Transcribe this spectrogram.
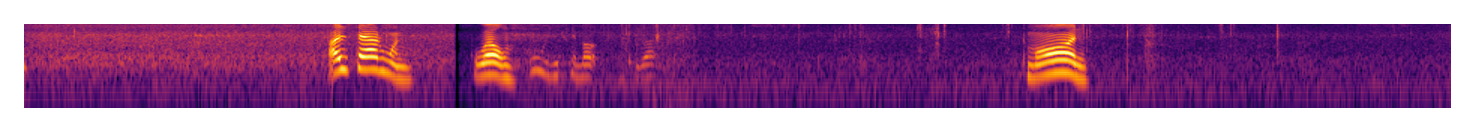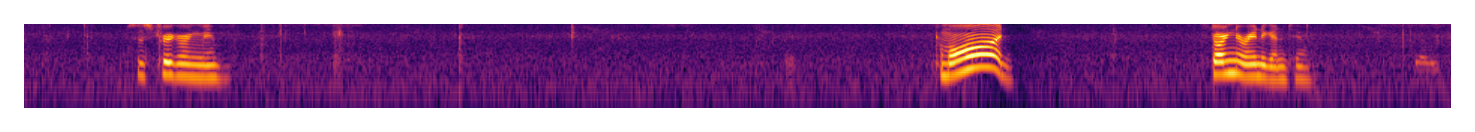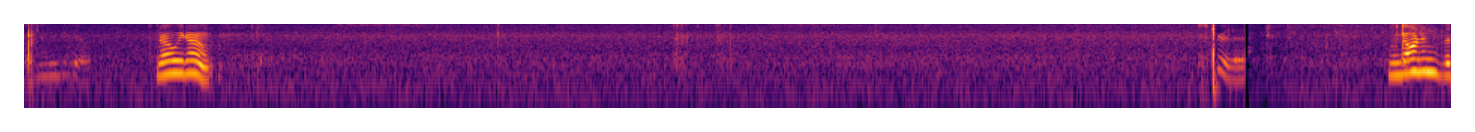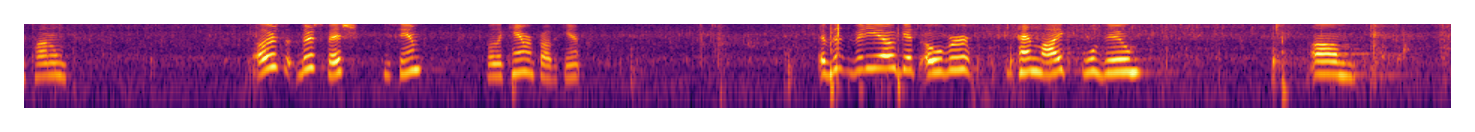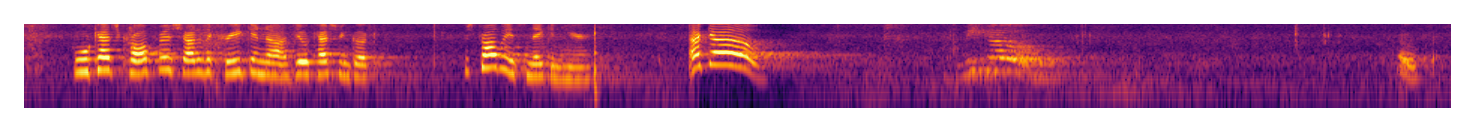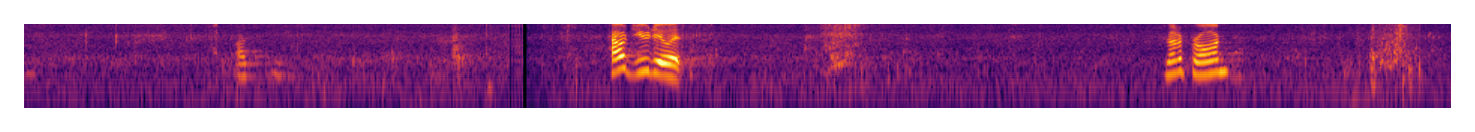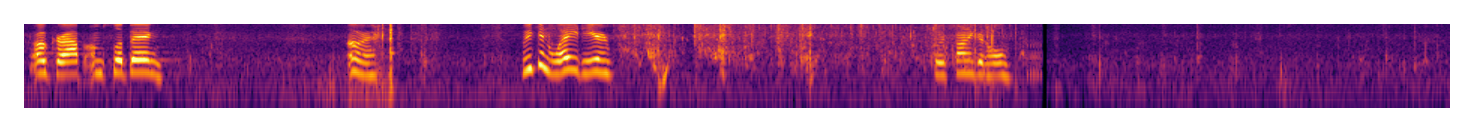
I just had one. Well, Ooh, we just came up. Come on. This is triggering me. Come on. It's starting to rain again, too. Yeah, we probably need to go. No, we don't. Screw that. I'm going into the tunnel. Oh, there's there's fish. You see them? Well, the camera probably can't. If this video gets over 10 likes, we'll do um We'll catch crawfish out of the creek and uh, do a catch and cook. There's probably a snake in here. Echo! Miko! Oh crap. I- How'd you do it? Is that a frog? Oh crap, I'm slipping. Okay. We can wait here. So we find a good hole.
